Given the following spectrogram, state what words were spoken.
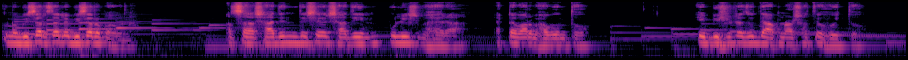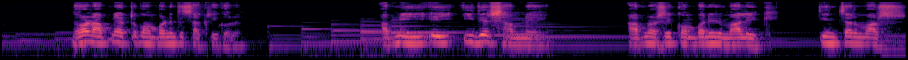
কোনো বিচার চাইলে বিচারও পাবে না। আচ্ছা স্বাধীন দেশের স্বাধীন পুলিশ ভাইরা একটা বার ভাবুন তো, এই বিষয়টা যদি আপনার সাথে হইতো, ধরেন আপনি একটা কোম্পানিতে চাকরি করেন। আপনি এই ঈদের সামনে আপনার সেই কোম্পানির মালিক তিন চার মাস,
